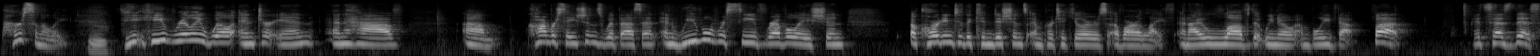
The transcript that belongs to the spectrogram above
personally. He, he really will enter in and have um, conversations with us, and, and we will receive revelation according to the conditions and particulars of our life. And I love that we know and believe that. But it says this,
